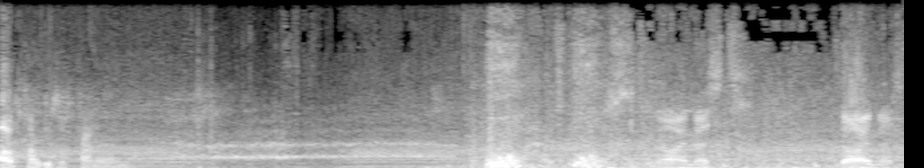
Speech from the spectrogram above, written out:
up comes the front end. No, I missed. No, I missed.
